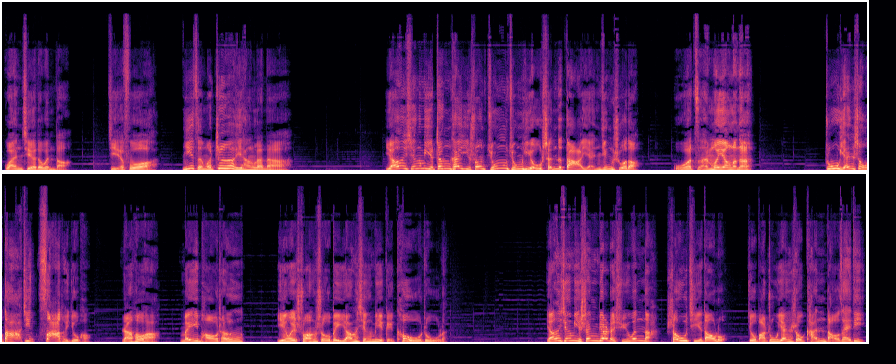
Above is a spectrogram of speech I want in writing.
关切地问道：“姐夫，你怎么这样了呢？”杨行密睁开一双炯炯有神的大眼睛，说道：“我怎么样了呢？”朱延寿大惊，撒腿就跑，然后啊，没跑成，因为双手被杨行密给扣住了。杨行密身边的徐温呢，手起刀落，就把朱延寿砍倒在地，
